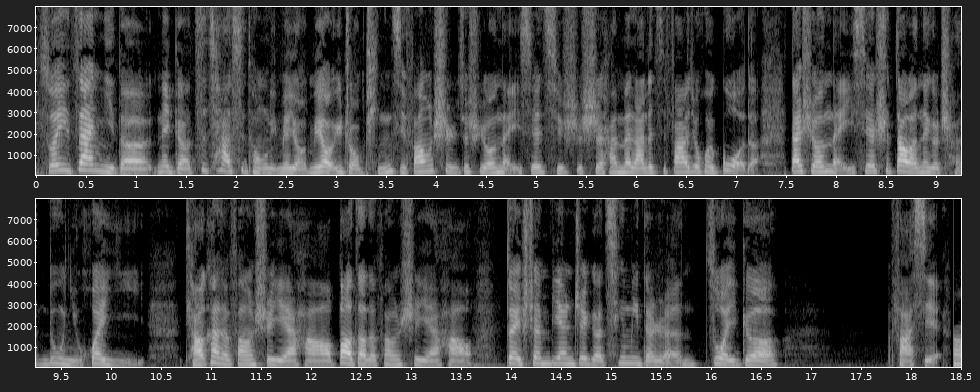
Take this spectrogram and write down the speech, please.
所以在你的那个自洽系统里面，有没有一种评级方式？就是有哪一些其实是还没来得及发就会过的，但是有哪一些是到了那个程度，你会以调侃的方式也好，暴躁的方式也好，对身边这个亲密的人做一个。发泄，嗯，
